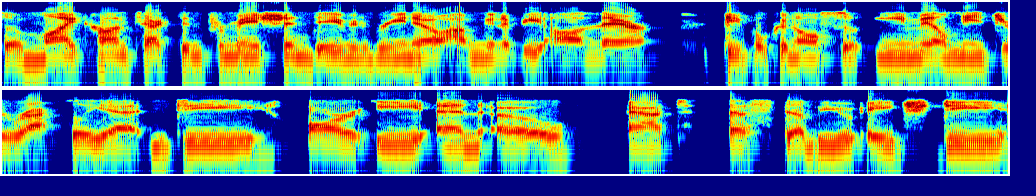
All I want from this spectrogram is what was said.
So my contact information, David Reno, I'm going to be on there. People can also email me directly at dreno at swhd.org.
